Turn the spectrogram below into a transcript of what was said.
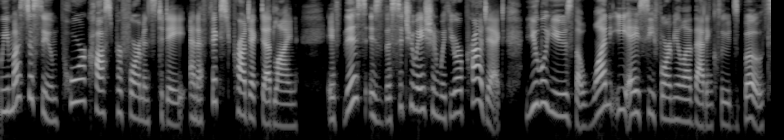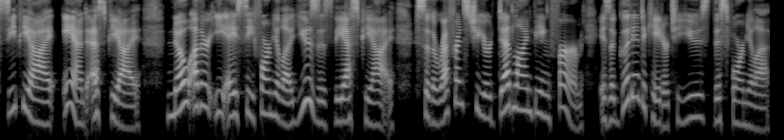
we must assume poor cost performance to date and a fixed project deadline. If this is the situation with your project, you will use the one EAC formula that includes both CPI and SPI. No other EAC formula uses the SPI, so the reference to your deadline being firm is a good indicator to use this formula.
